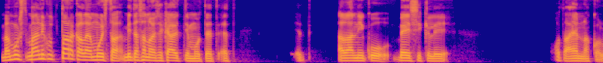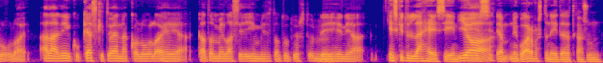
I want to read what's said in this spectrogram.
mä, muista, mä en niinku tarkalleen muista, mitä sanoja se käytti, mutta et, et, et, älä niinku basically ota ennakkoluuloja. Älä niinku keskity ennakkoluuloihin ja katso millaisia ihmiset on tutustunut Mm. niihin ja Keskity läheisiin ja, ja niin kuin arvosta niitä, jotka on sun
